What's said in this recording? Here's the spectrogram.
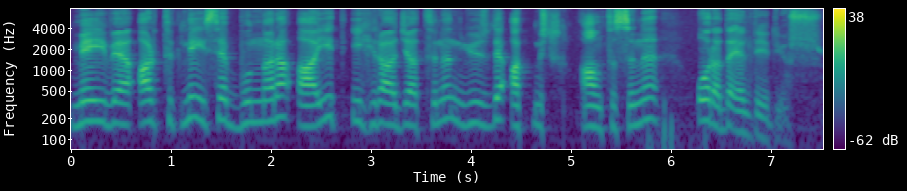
meyve artık neyse bunlara ait ihracatının yüzde 66'sını orada elde ediyor.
